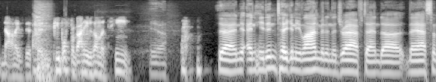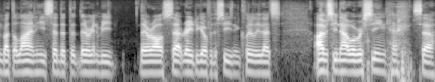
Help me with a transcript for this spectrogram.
non-existent. People forgot he was on the team. Yeah. Yeah, and and he didn't take any linemen in the draft, and uh, they asked him about the line. He said that, that they were going to be they were all set, ready to go for the season. Clearly, that's obviously not what we're seeing. so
